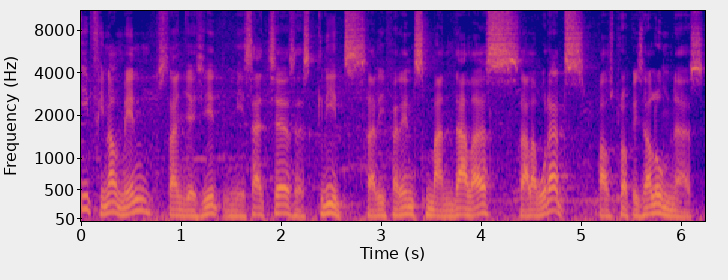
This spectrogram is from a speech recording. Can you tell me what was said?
i, finalment, s'han llegit missatges escrits a diferents mandales elaborats pels propis alumnes.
